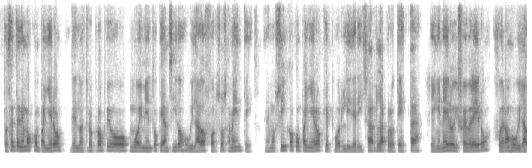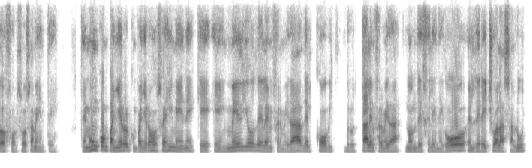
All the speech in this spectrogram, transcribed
Entonces tenemos compañeros de nuestro propio movimiento que han sido jubilados forzosamente. Tenemos cinco compañeros que por liderizar la protesta en enero y febrero fueron jubilados forzosamente. Tenemos un compañero, el compañero José Jiménez, que en medio de la enfermedad del COVID, brutal enfermedad, donde se le negó el derecho a la salud,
